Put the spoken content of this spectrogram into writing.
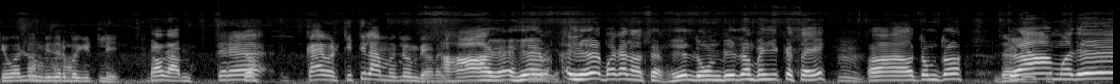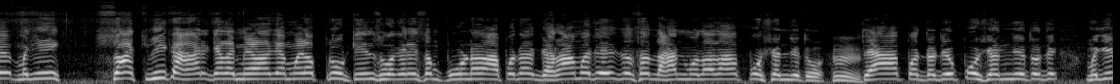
किंवा लोंबी जर बघितली बघा. तर काय वाट किती लांब लोंबी? आहे? हा हे हे बघा ना सर. हे लोंबीचं म्हणजे कसं आहे हम्म. अं, तुमचं त्यामध्ये म्हणजे सात्विक आहार त्याला मिळाल्यामुळं प्रोटीन्स वगैरे संपूर्ण आपण घरामध्ये जसं लहान मुलाला पोषण देतो. त्या पद्धतीने पोषण देतो ते. म्हणजे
